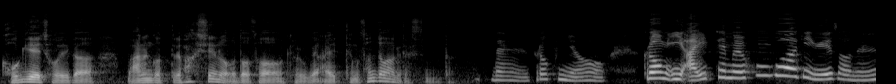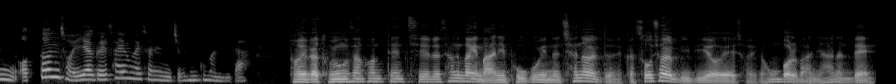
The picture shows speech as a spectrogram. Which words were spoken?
거기에 저희가 많은 것들의 확신을 얻어서 결국에 아이템을 선정하게 됐습니다. 네, 그렇군요. 그럼 이 아이템을 홍보하기 위해서는 어떤 전략을 사용하셨는지 궁금합니다. 저희가 동영상 컨텐츠를 상당히 많이 보고 있는 채널들, 그러니까 소셜 미디어에 저희가 홍보를 많이 하는데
